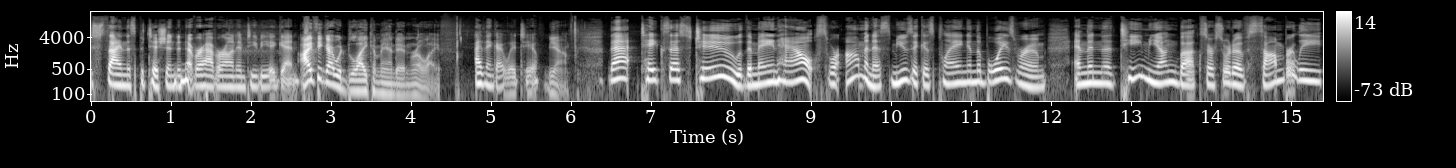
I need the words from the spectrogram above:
Sign this petition to never have her on MTV again." I think I would like Amanda in real life. I think I would too. Yeah. That takes us to the main house where ominous music is playing in the boys' room. And then the Team Young Bucks are sort of somberly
